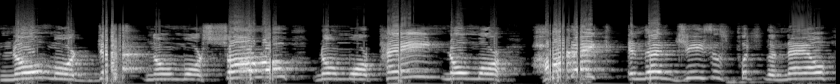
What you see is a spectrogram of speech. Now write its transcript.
No more death, no more sorrow, no more pain, no more heartache. And then Jesus puts the nail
